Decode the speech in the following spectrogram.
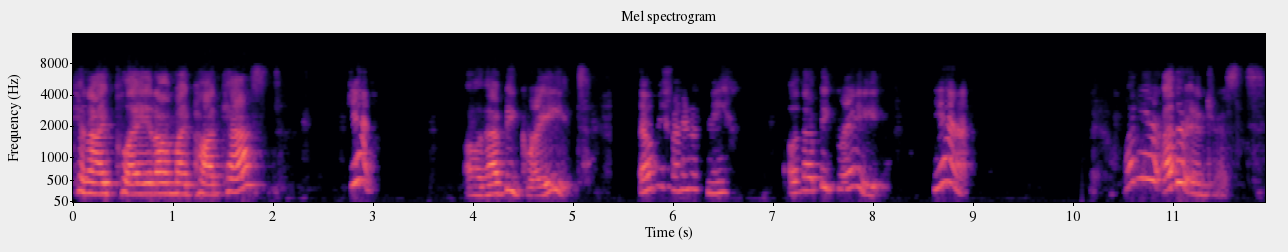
Can I play it on my podcast? Yeah. Oh, that'd be great. That would be fine with me. Oh, that'd be great. Yeah. What are your other interests?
